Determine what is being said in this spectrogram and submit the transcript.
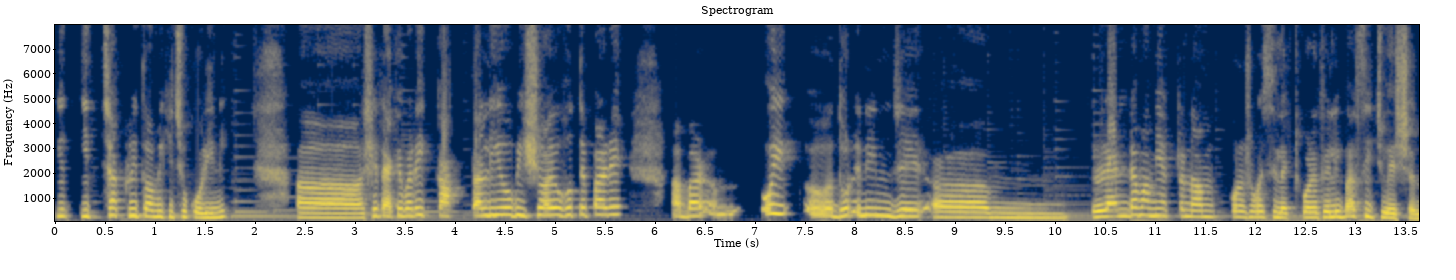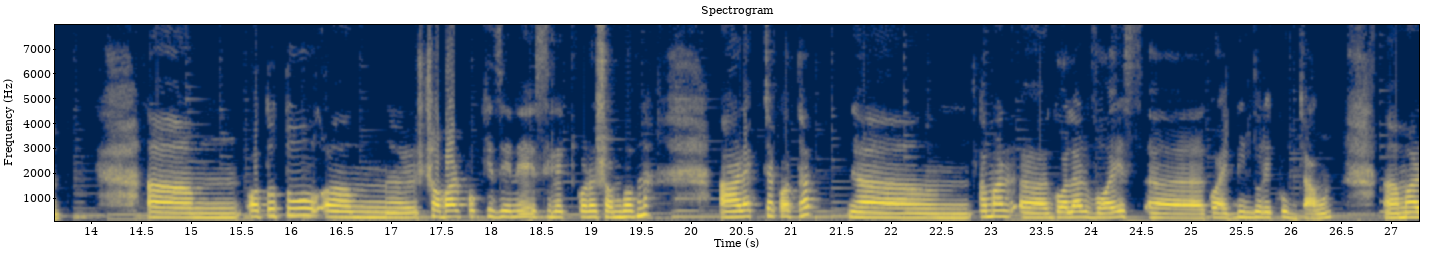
ই- ইচ্ছাকৃত আমি কিছু করিনি। সেটা একেবারেই কাকতালীয় বিষয়ও হতে পারে। আবার ওই ধরে নিন যে র্যান্ডাম আমি একটা নাম কোনো সময় সিলেক্ট করে ফেলি বা সিচুয়েশন অত তো সবার পক্ষে জেনে সিলেক্ট করা সম্ভব না। আর একটা কথা আমার গলার ভয়েস কয়েকদিন ধরে খুব ডাউন আমার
